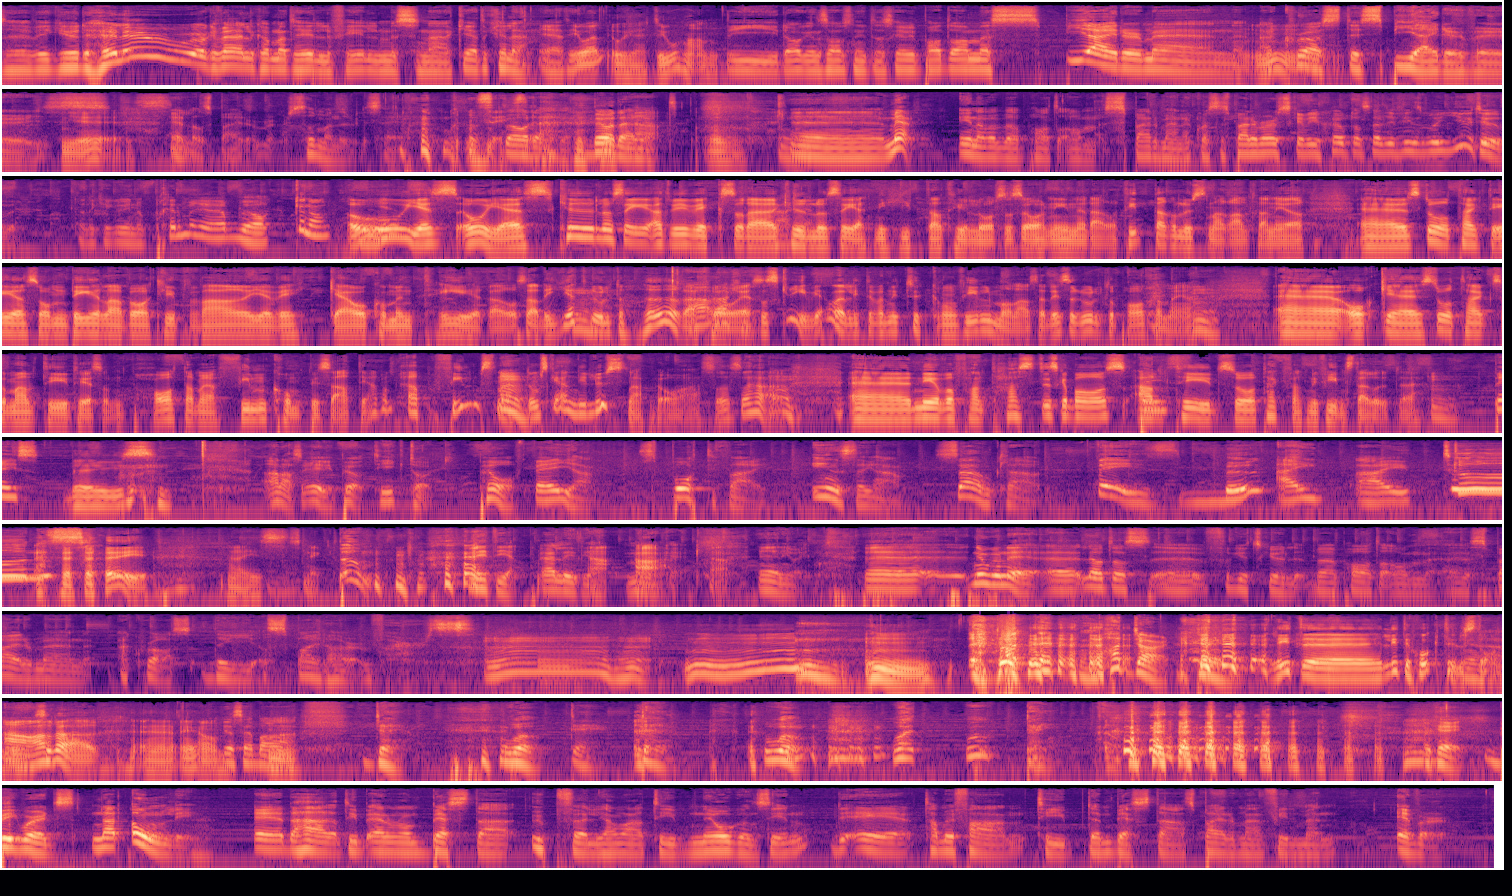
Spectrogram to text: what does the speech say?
Säger vi good hello och välkomna till Filmsnack. Jag heter Krille. Jag heter Joel. Och jag heter Johan. I dagens avsnitt ska vi prata om Spider-Man Mm. Across the Spider-Verse. Yes. Eller Spider-Verse, hur man nu vill säga. Båda. Båda är rätt. Mm. Eh, men innan vi börjar prata om Spider-Man Across the Spider-Verse ska vi självklart säga att vi finns på YouTube. Där ni kan gå in och prenumerera på vår kanal. Oh yes, oh yes. Kul att se att vi växer där. Verkligen. Kul att se att ni hittar till oss och så. Ni är inne där och tittar och lyssnar och allt vad ni gör. Eh, stort tack till er som delar våra klipp varje vecka och kommenterar och så. här. Det är jätteroligt att höra Ja, för er. Så skriv gärna lite vad ni tycker om filmerna. Så det är så roligt att prata med er. Mm. Eh, och eh, stort tack som alltid till er som pratar med era filmkompisar. Att ja, de är på filmsnack. Mm. De ska ni lyssna på. Alltså, så här. Eh, ni är vår fantastiska bas. Alltid. Så tack för att ni finns där ute. Base. Base. Annars är vi på TikTok, på Fejan, Spotify, Instagram, Soundcloud, Facebook, I... iTunes. Hej! Nice. Snyggt. Boom! Lite hjälp. Ja, lite grann. Ja. Men Ah. okej. Anyway. Eh, nog om det. Eh, låt oss eh, för guds skull börja prata om eh, Spider-Man Across the Spider-Verse. Mhm. Mm. Mm. Hot darn. Lite, lite chocktillstånd. Ja. Sådär. Eh, ja. Jag säger bara Mm. damn, wow. Damn, wow, what, woo, damn. Okej, big words. Not only är det här typ en av de bästa uppföljarna typ någonsin. Det är ta mig fan typ den bästa Spider-Man-filmen ever.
